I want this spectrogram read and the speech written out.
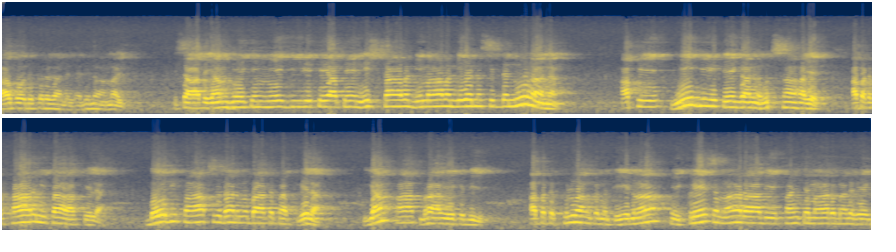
අවබෝධ කරගන්න ලැබෙනවාමයි. ඉසාද යම් හේකින් මේ ජීවිතයේ අපේ නිස්සාව නිමාව නිවන සිද්ධ නුණා නම් අපි මේ ජීවිතේ ගන්න උත්සාහය අපට පාරමිතාවක් කියලා බෝධිපාක්ෂික ධර්ම බාටපත් වෙලා යම් ආත්භාවයකදී අපට පුළුවන්කම තියෙනවා මේ ක්ලේශ මාරාදී පංචමාර බල වේග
